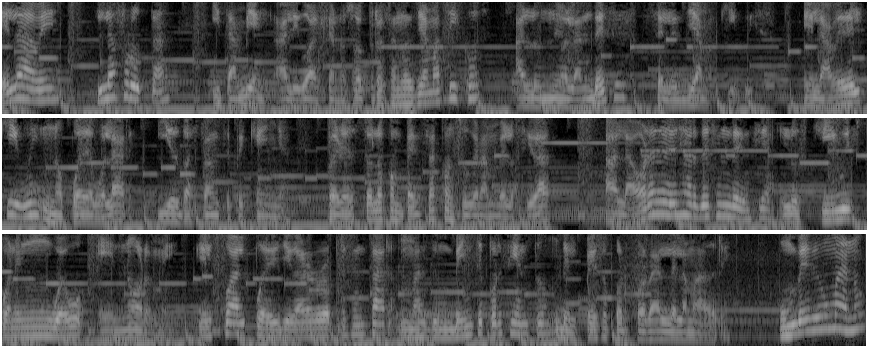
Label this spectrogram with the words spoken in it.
El ave, la fruta y también, al igual que a nosotros se nos llama ticos, a los neolandeses se les llama kiwis. El ave del kiwi no puede volar y es bastante pequeña, pero esto lo compensa con su gran velocidad. A la hora de dejar descendencia, los kiwis ponen un huevo enorme, el cual puede llegar a representar más de un 20% del peso corporal de la madre. Un bebé humano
